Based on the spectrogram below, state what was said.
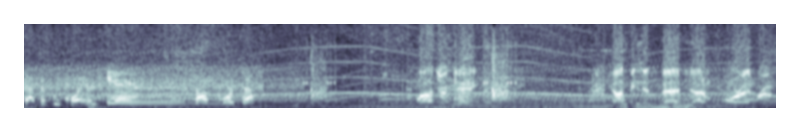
Backup required in South Porta. Uh. Roger, K. Copy, What the hell am I dispatch. doing? Adam 4 en route.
